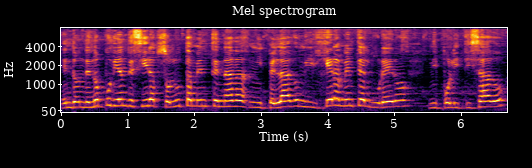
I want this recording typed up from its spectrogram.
en donde no podían decir absolutamente nada, ni pelado, ni ligeramente alburero, ni politizado,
